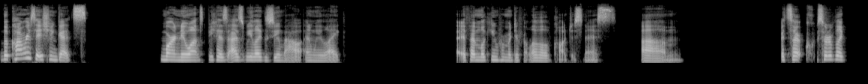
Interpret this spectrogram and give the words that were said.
the conversation gets more nuanced because as we like zoom out and we like, if I'm looking from a different level of consciousness, um, it's sort of like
